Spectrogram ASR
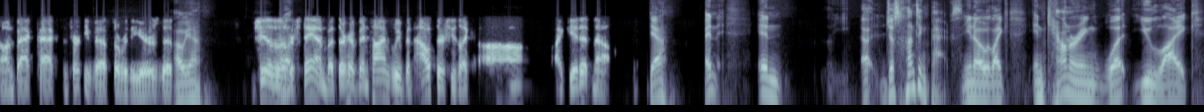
on backpacks and turkey vests over the years that oh yeah. she doesn't well, understand but there have been times we've been out there she's like oh i get it now. Yeah. And and uh, just hunting packs you know like encountering what you like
